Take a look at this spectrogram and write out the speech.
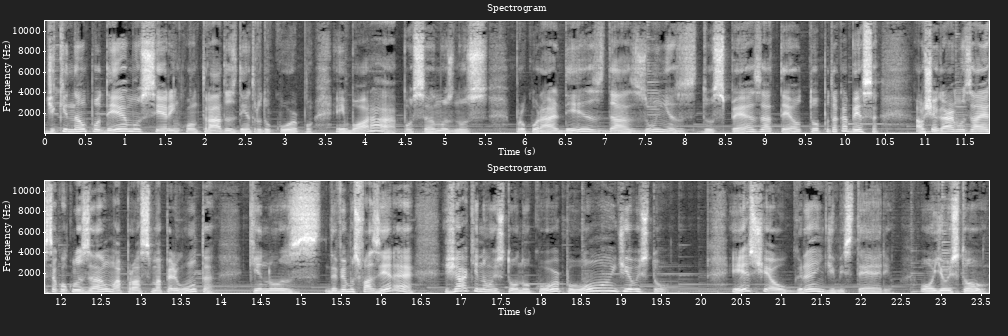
de que não podemos ser encontrados dentro do corpo, embora possamos nos procurar desde as unhas dos pés até o topo da cabeça. Ao chegarmos a essa conclusão, a próxima pergunta que nos devemos fazer é: já que não estou no corpo, onde eu estou? Este é o grande mistério. Onde eu estou?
